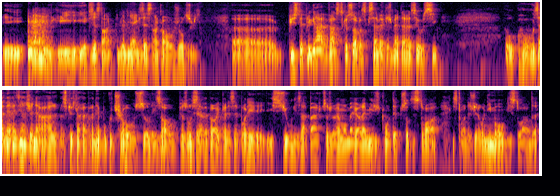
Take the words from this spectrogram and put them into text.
Et il, existe, le lien existe encore aujourd'hui. Euh, puis c'était plus grave, vaste que ça, parce qu'il savait que je m'intéressais aussi aux, Amérindiens en général, parce que je leur apprenais beaucoup de choses sur les autres. Puis eux autres, ils savaient pas, ils connaissaient pas les, les Sioux, les Apaches. Tout ça, j'avais mon meilleur ami, j'y contais toutes sortes d'histoires. L'histoire de Geronimo, l'histoire de,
